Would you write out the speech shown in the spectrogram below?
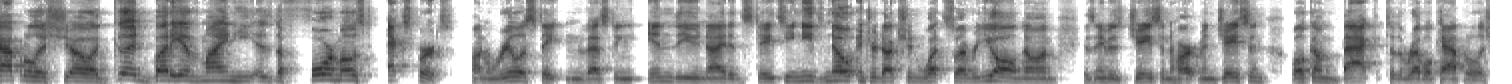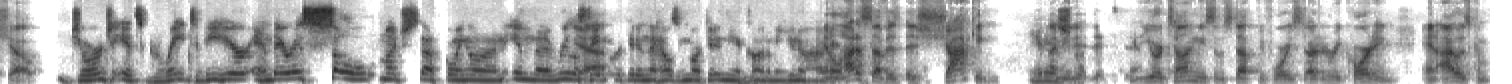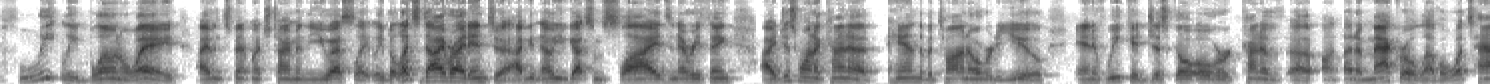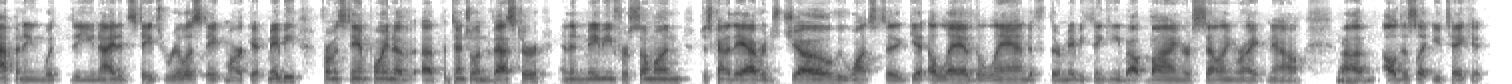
Capitalist Show, a good buddy of mine. He is the foremost expert on real estate investing in the United States. He needs no introduction whatsoever. You all know him. His name is Jason Hartman. Jason, welcome back to the Rebel Capitalist Show. George, it's great to be here. And there is so much stuff going on in the real estate yeah. market, in the housing market, in the economy. You know how. And a lot of stuff is, is shocking. It is. I mean, it, it, yeah. you were telling me some stuff before we started recording, and I was completely blown away. I haven't spent much time in the U.S. lately, but let's dive right into it. I know you've got some slides and everything. I just want to kind of hand the baton over to you, and if we could just go over kind of uh, on, at a macro level what's happening with the United States real estate market, maybe from a standpoint of a potential investor, and then maybe for someone just kind of the average Joe who wants to get a lay of the land if they're maybe thinking about buying or selling right now. Yeah. Um, I'll just let you take it.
